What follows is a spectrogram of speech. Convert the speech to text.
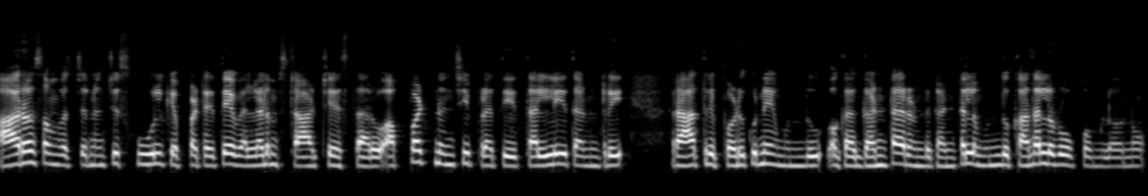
ఆరో సంవత్సరం నుంచి స్కూల్కి ఎప్పటైతే వెళ్ళడం స్టార్ట్ చేస్తారో అప్పటి నుంచి ప్రతి తల్లి తండ్రి రాత్రి పడుకునే ముందు ఒక గంట రెండు గంటల ముందు కథల రూపంలోనూ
